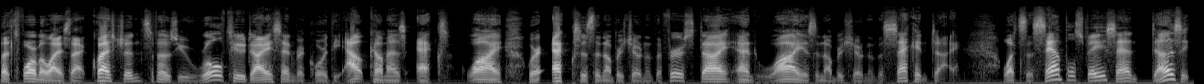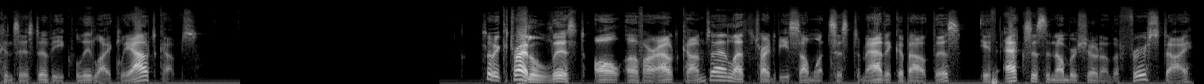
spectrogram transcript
Let's formalize that question. Suppose you roll two dice and record the outcome as x, y, where x is the number shown on the first die and y is the number shown on the second die. What's the sample space and does it consist of equally likely outcomes? So we could try to list all of our outcomes and let's try to be somewhat systematic about this. If x is the number shown on the first die,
